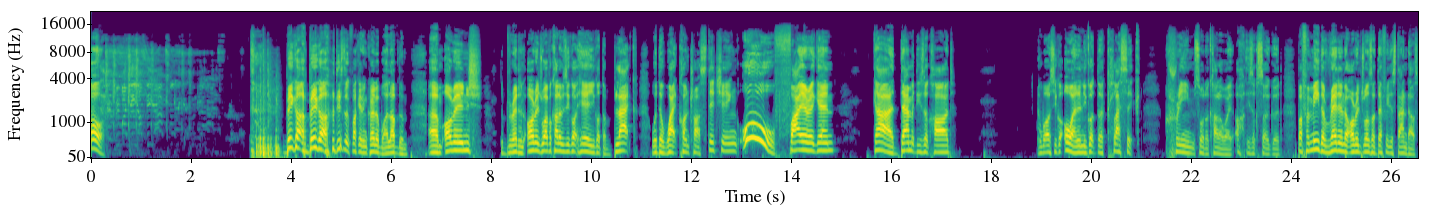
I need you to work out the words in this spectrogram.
Oh. big up, big up. These look fucking incredible. I love them. Um, orange, the red and orange, whatever colors you got here. You got the black with the white contrast stitching. Ooh, fire again. God damn it, these look hard. And what else you got? Oh, and then you got the classic cream sort of colorway. Oh, these look so good. But for me, the red and the orange ones are definitely the standouts.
